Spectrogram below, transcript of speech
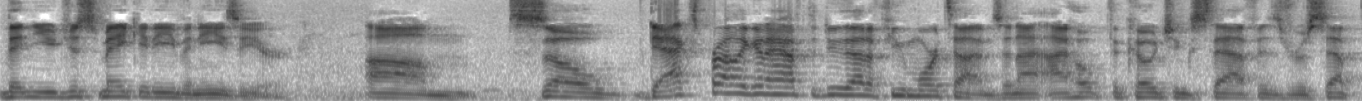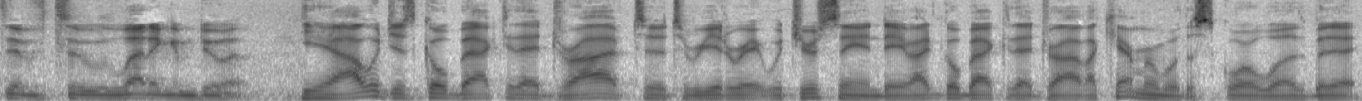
then you just make it even easier. Um, so Dak's probably going to have to do that a few more times, and I, I, hope the coaching staff is receptive to letting him do it. Yeah, I would just go back to that drive to, to reiterate what you're saying, Dave. I'd go back to that drive. I can't remember what the score was, but it,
